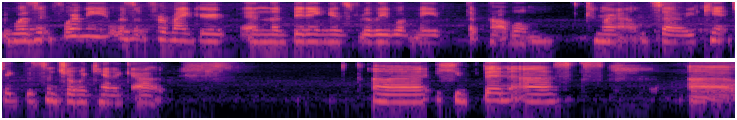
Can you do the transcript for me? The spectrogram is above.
it wasn't for me. It wasn't for my group, and the bidding is really what made the problem come around. So you can't take the central mechanic out. Uh, he then asks, uh,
